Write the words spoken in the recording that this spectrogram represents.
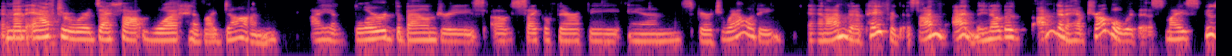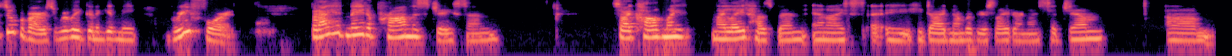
And then afterwards, I thought, what have I done? I have blurred the boundaries of psychotherapy and spirituality, and I'm going to pay for this. I'm, I'm, you know, the, I'm going to have trouble with this. My supervisor is really going to give me grief for it. But I had made a promise, Jason. So I called my my late husband, and I he, he died a number of years later, and I said, Jim, um,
